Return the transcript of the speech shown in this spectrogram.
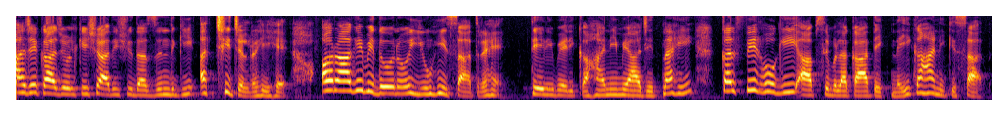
अजय काजोल की शादीशुदा ज़िंदगी अच्छी चल रही है और आगे भी दोनों यूँ ही साथ रहें। तेरी मेरी कहानी में आज इतना ही। कल फिर होगी आपसे मुलाकात एक नई कहानी के साथ।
